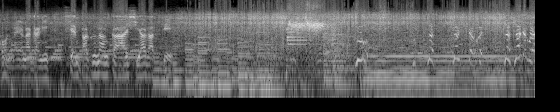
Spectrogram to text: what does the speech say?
こんな夜中に洗濯なんかしやがって。うわな、なんだこれな、なんだこれ？あ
